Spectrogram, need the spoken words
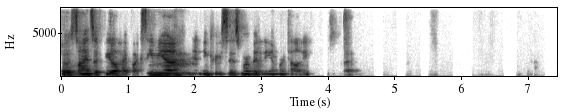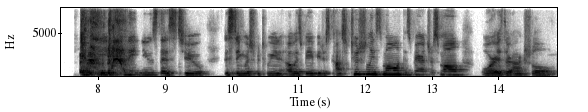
shows signs of fetal hypoxemia and increases morbidity and mortality. and they use this to distinguish between, oh, is baby just constitutionally small because parents are small, or is there actual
